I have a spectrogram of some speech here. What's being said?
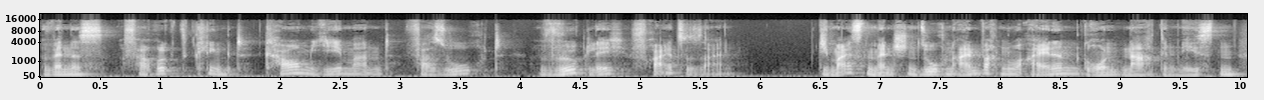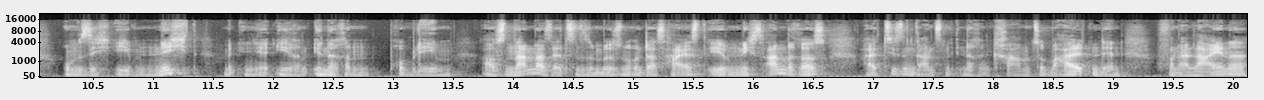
wenn es verrückt klingt, kaum jemand versucht wirklich frei zu sein. Die meisten Menschen suchen einfach nur einen Grund nach dem nächsten, um sich eben nicht mit ihren inneren Problemen auseinandersetzen zu müssen. Und das heißt eben nichts anderes, als diesen ganzen inneren Kram zu behalten. Denn von alleine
